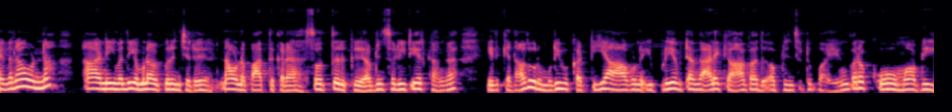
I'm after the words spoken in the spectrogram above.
எதனா ஒன்றா நீ வந்து எம்னா பிரிஞ்சிரு. நான் உன்னை பார்த்துக்கிறேன் சொத்து இருக்குது அப்படின்னு சொல்லிகிட்டே இருக்காங்க. இதுக்கு ஏதாவது ஒரு முடிவு கட்டியே ஆகணும். இப்படியே விட்டால் வேலைக்கு ஆகாது அப்படின்னு சொல்லிட்டு பயங்கர கோவமாக அப்படியே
